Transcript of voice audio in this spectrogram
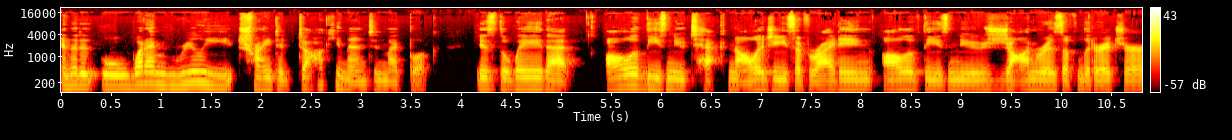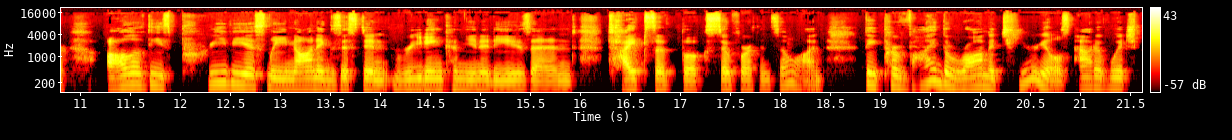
And that is, what I'm really trying to document in my book is the way that all of these new technologies of writing, all of these new genres of literature, all of these previously non existent reading communities and types of books, so forth and so on, they provide the raw materials out of which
